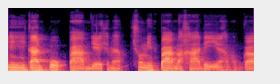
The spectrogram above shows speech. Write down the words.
มีการปลูกปาล์มเยอะใช่ไหมครับช่วงนี้ปาล์มราคาดีนะครับ ผมก็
